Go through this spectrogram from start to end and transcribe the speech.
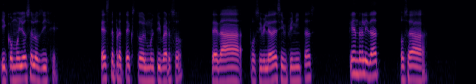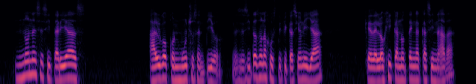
Y como yo se los dije, este pretexto del multiverso te da posibilidades infinitas que en realidad, o sea, no necesitarías algo con mucho sentido. Necesitas una justificación y ya que de lógica no tenga casi nada,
